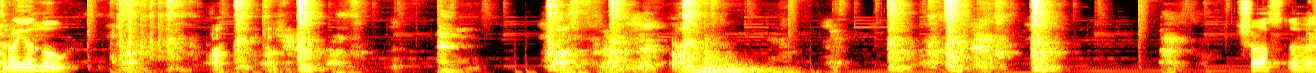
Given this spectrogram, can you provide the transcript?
Троянув. Шостого.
